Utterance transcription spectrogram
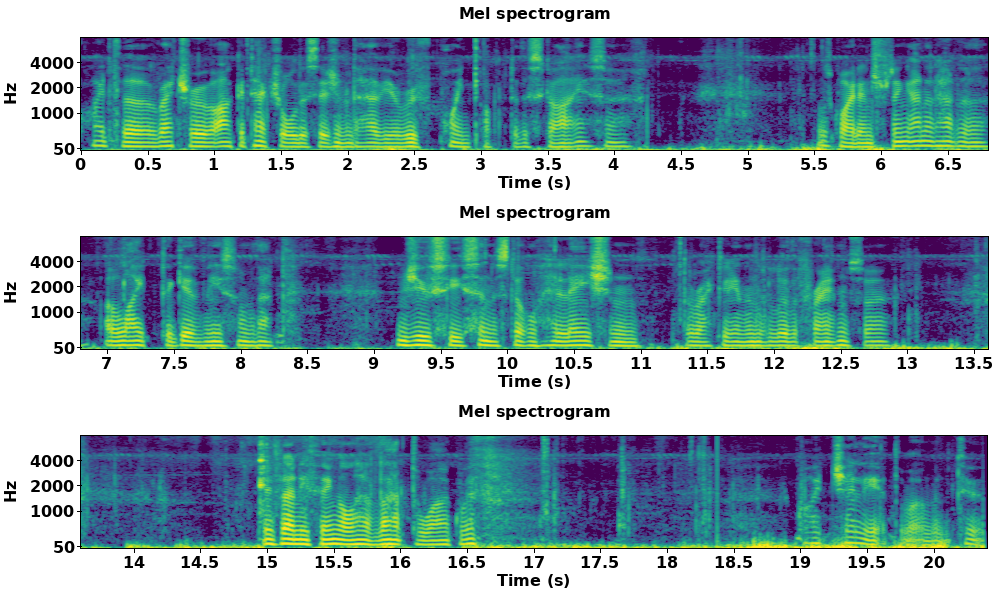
quite the retro architectural decision to have your roof point up to the sky, so it was quite interesting, and it had a, a light to give me some of that juicy Cinestill halation directly in the middle of the frame, so if anything, I'll have that to work with. Quite chilly at the moment, too.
